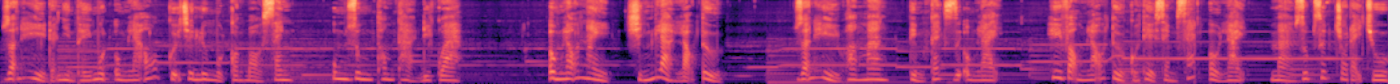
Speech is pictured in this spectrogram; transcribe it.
Doãn Hỷ đã nhìn thấy một ông lão cưỡi trên lưng một con bò xanh, ung dung thong thả đi qua. Ông lão này chính là lão tử. Doãn Hỷ hoang mang tìm cách giữ ông lại, hy vọng lão tử có thể xem xét ở lại mà giúp sức cho đại chu.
